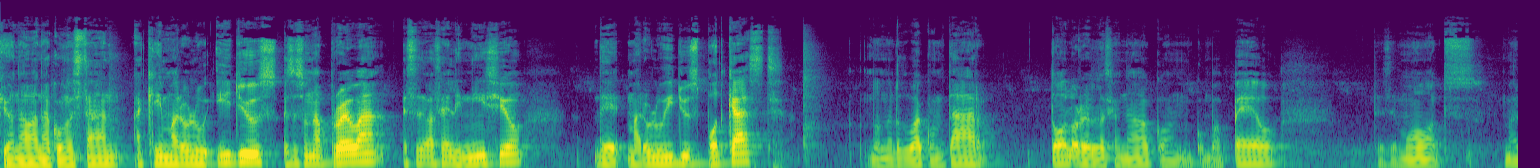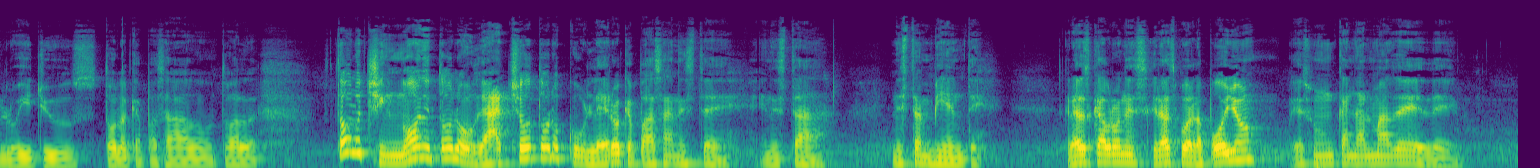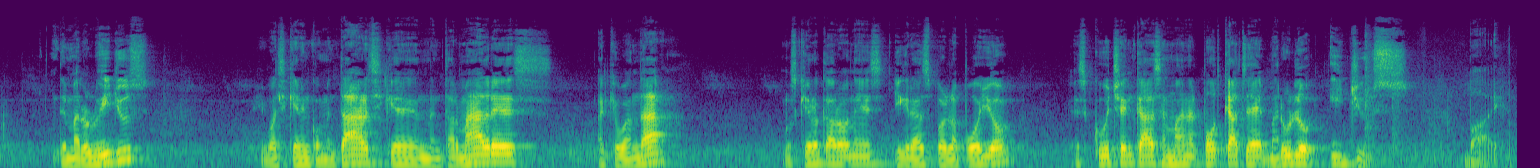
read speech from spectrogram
¿Qué onda, banda? ¿Cómo están? Aquí Marulu Ijus. Esta es una prueba. Este va a ser el inicio de Marulu Ijus Podcast, donde les voy a contar todo lo relacionado con, con vapeo, desde mods, Marulu Ijus, todo lo que ha pasado, toda la- todo lo chingón y todo lo gacho, todo lo culero que pasa en este, en esta, en este ambiente. Gracias cabrones, gracias por el apoyo. Es un canal más de, de, de Maruluijus. Igual si quieren comentar, si quieren mentar madres, aquí voy a andar. Los quiero cabrones y gracias por el apoyo. Escuchen cada semana el podcast de Marulo y Juice. Bye.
